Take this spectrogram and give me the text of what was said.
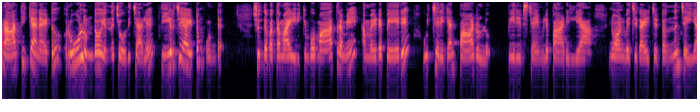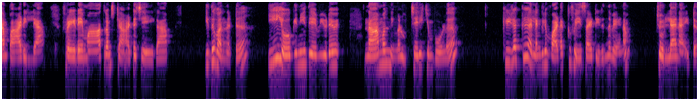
പ്രാർത്ഥിക്കാനായിട്ട് റൂൾ ഉണ്ടോ എന്ന് ചോദിച്ചാൽ തീർച്ചയായിട്ടും ഉണ്ട്. ശുദ്ധബദ്ധമായി ഇരിക്കുമ്പോൾ മാത്രമേ അമ്മയുടെ പേര് ഉച്ചരിക്കാൻ പാടുള്ളൂ. പീരീഡ്സ് ടൈമിൽ പാടില്ല. നോൺ വെജ് കഴിച്ചിട്ടൊന്നും ചെയ്യാൻ പാടില്ല. ഫ്രൈഡേ മാത്രം സ്റ്റാർട്ട് ചെയ്യുക. ഇത് വന്നിട്ട് ഈ യോഗിനി ദേവിയുടെ നാമം നിങ്ങൾ ഉച്ചരിക്കുമ്പോൾ കിഴക്ക് അല്ലെങ്കിൽ വടക്ക് ഫേസ് ആയിട്ട് ഇരുന്ന് വേണം ചൊല്ലാനായിട്ട്.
